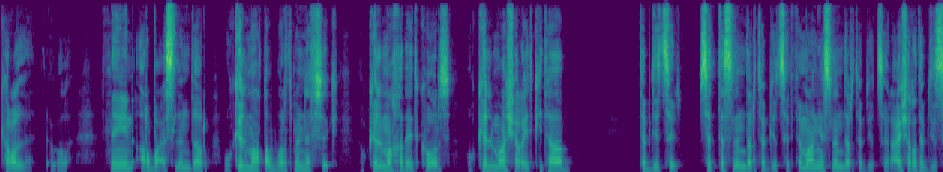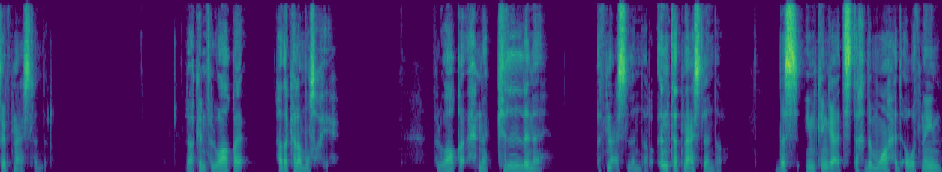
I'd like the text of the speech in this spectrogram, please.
Corolla والله اثنين أربع سلندر وكل ما طورت من نفسك وكل ما خذيت course وكل ما شريت كتاب تبدي تصير. ستة سلندر تبدي تصير. ثمانية سلندر تبدي تصير. عشرة تبدي تصير. 12 سلندر. لكن في الواقع هذا كلام مو صحيح. في الواقع إحنا كلنا 12 سلندر. انت 12 سلندر. بس يمكن قاعد تستخدم واحد أو اثنين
